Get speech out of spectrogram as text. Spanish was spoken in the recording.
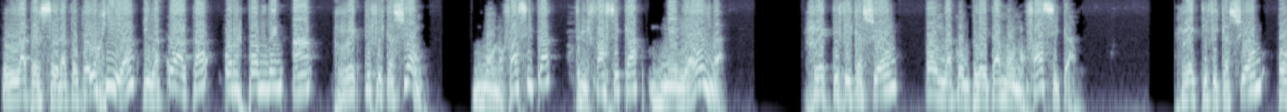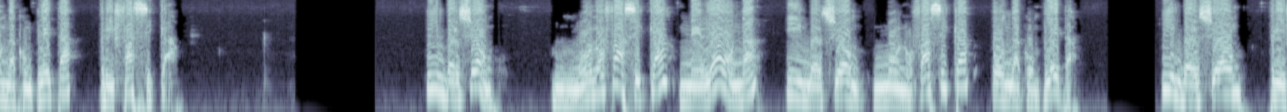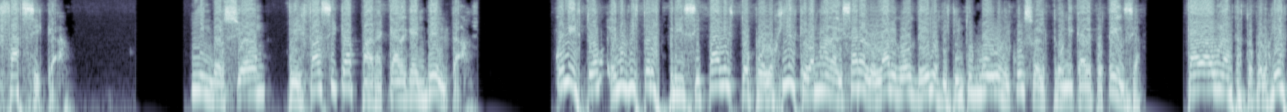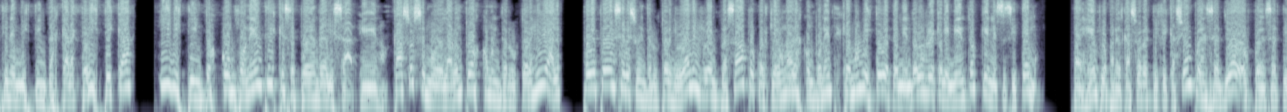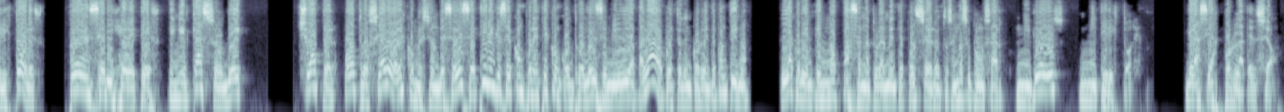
La tercera topología y la cuarta corresponden a rectificación monofásica, trifásica, media onda. Rectificación onda completa monofásica. Rectificación onda completa trifásica. Inversión monofásica, media onda, inversión monofásica, onda completa. Inversión trifásica. Inversión trifásica para carga en delta. Con esto hemos visto las principales topologías que vamos a analizar a lo largo de los distintos módulos del curso de electrónica de potencia. Cada una de estas topologías tienen distintas características y distintos componentes que se pueden realizar. En los casos se modelaron todos como interruptores ideales, porque pueden ser esos interruptores ideales reemplazados por cualquiera una de las componentes que hemos visto dependiendo de los requerimientos que necesitemos. Por ejemplo, para el caso de rectificación pueden ser diodos, pueden ser tiristores, pueden ser IGBTs. En el caso de chopper o troceadores, conversión de CDC, tienen que ser componentes con control de encendido y apagado, puesto que en corriente continua la corriente no pasa naturalmente por cero, entonces no se pueden usar ni diodos ni tiristores. Gracias por la atención.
